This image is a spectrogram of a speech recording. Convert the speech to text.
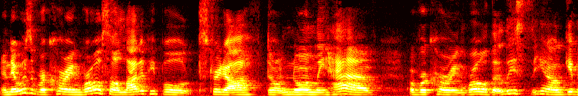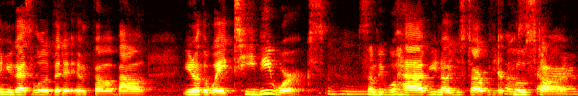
And it was a recurring role, so a lot of people straight off don't normally have a recurring role. At least you know, giving you guys a little bit of info about you know the way TV works. Mm-hmm. Some people have you know you start with your co-star. Co-star,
